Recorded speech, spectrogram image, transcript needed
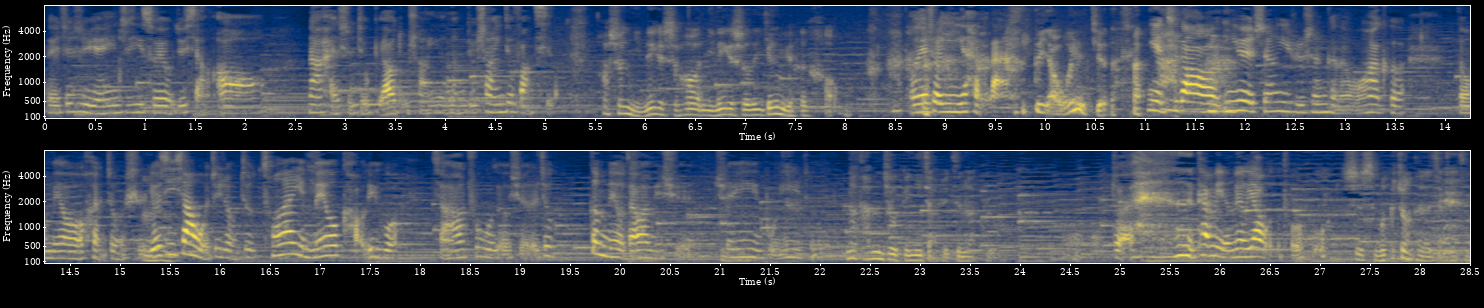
对，这是原因之一，所以我就想，哦，那还是就不要读上英了，那么就上英就放弃了。话说你那个时候，你那个时候的英语很好吗？我那时候英语很烂，对呀，我也觉得。你也知道，音乐生、艺术生可能文化课都没有很重视，嗯尤其像我这种，就从来也没有考虑过想要出国留学的，就更没有在外面学学英语、博弈之类的。那他们就给你奖学金了，对 他们也没有要我的托福，是什么个状态的奖学金？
